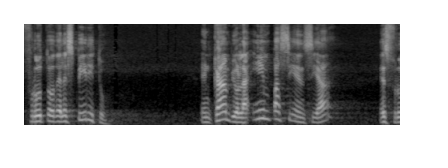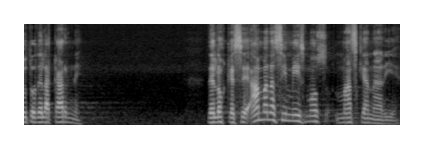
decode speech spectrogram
fruto del Espíritu. En cambio, la impaciencia es fruto de la carne, de los que se aman a sí mismos más que a nadie.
